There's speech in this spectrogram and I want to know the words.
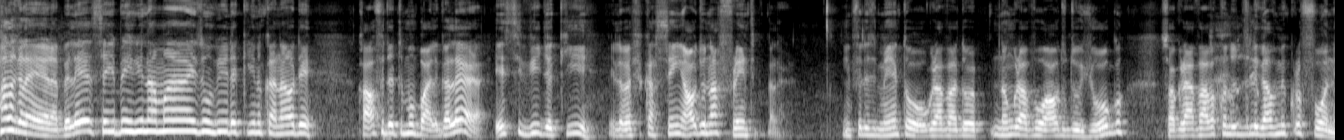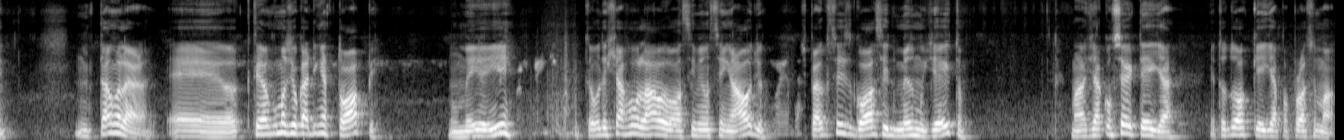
Fala galera, beleza? Seja bem-vindo a mais um vídeo aqui no canal de Call of Duty Mobile. Galera, esse vídeo aqui, ele vai ficar sem áudio na frente, galera. Infelizmente o gravador não gravou áudio do jogo, só gravava quando desligava o microfone. Então galera, é, tem algumas jogadinhas top no meio aí. Então vou deixar rolar assim mesmo sem áudio. Espero que vocês gostem do mesmo jeito. Mas já consertei já, é tudo ok já para próxima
